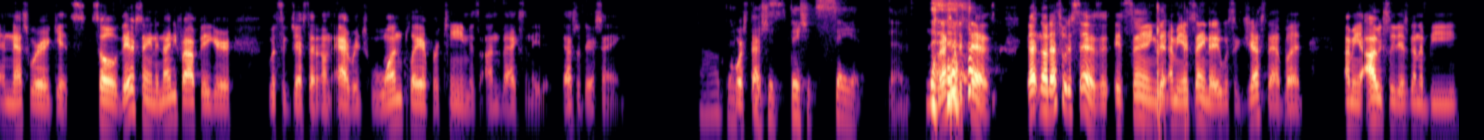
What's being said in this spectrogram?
and that's where it gets. So they're saying the 95 figure would suggest that on average, one player per team is unvaccinated. That's what they're saying. Oh, Of course, they should they should say it then. Well, that's what it says. That no, that's what it says. It, it's saying that. I mean, it's saying that it would suggest that, but I mean, obviously, there's going to be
